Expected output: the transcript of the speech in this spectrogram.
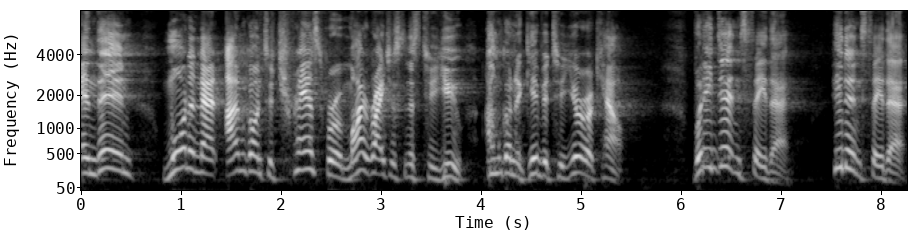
And then, more than that, I'm going to transfer my righteousness to you. I'm going to give it to your account. But he didn't say that. He didn't say that.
